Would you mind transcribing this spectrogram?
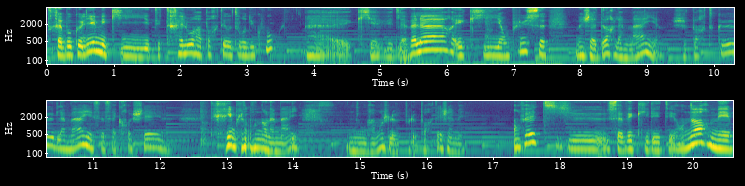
très beau collier mais qui était très lourd à porter autour du cou. Euh, qui avait de la valeur et qui en plus, moi j'adore la maille, je porte que de la maille et ça s'accrochait euh, terriblement dans la maille, donc vraiment je le, le portais jamais. En fait, je savais qu'il était en or, mais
